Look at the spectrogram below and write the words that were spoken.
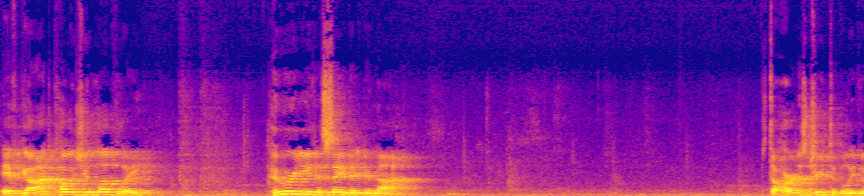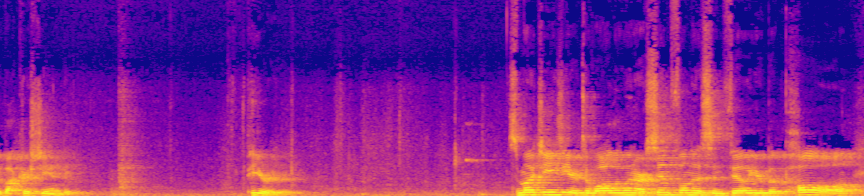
If God calls you lovely, who are you to say that you're not? It's the hardest truth to believe about Christianity. Period. It's much easier to wallow in our sinfulness and failure, but Paul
